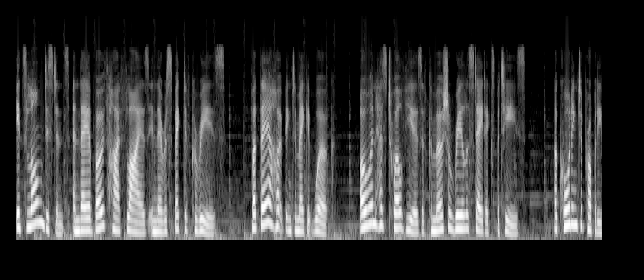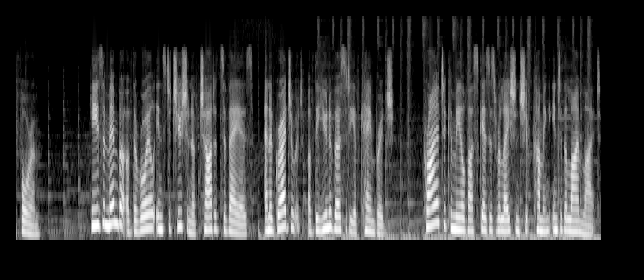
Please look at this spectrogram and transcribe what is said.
It's long distance and they are both high flyers in their respective careers. But they are hoping to make it work. Owen has 12 years of commercial real estate expertise, according to Property Forum. He is a member of the Royal Institution of Chartered Surveyors and a graduate of the University of Cambridge, Prior to Camille Vasquez's relationship coming into the limelight,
